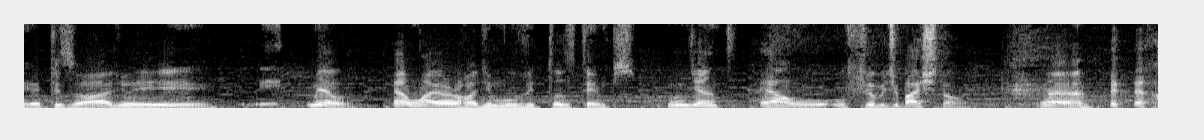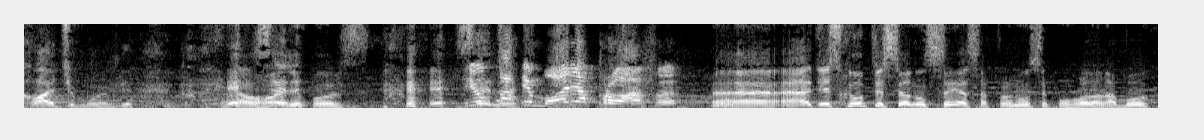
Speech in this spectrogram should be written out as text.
episódio e, e. Meu, é o maior road movie de todos os tempos. Não adianta. É, o, o filme de bastão. É. Rod Movie. É o Rod. E o Barrymore à prova. É, é, desculpe se eu não sei essa pronúncia com rola na boca.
